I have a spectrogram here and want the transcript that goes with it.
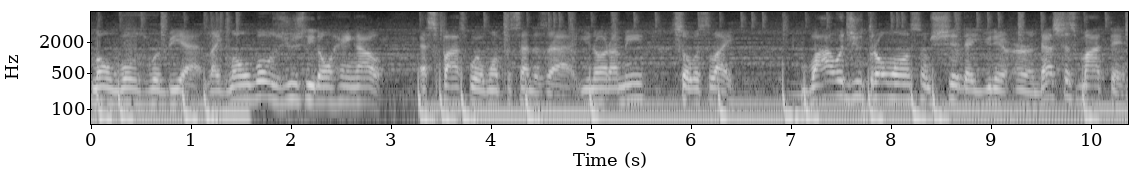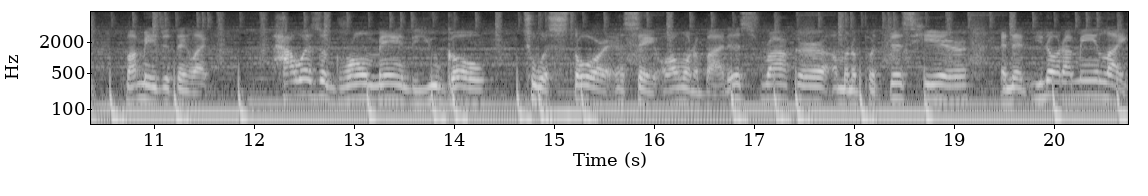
lone wolves would be at. Like lone wolves usually don't hang out at spots where one percenters at. You know what I mean? So it's like, why would you throw on some shit that you didn't earn? That's just my thing, my major thing. Like, how as a grown man do you go to a store and say, oh, I want to buy this rocker, I'm gonna put this here, and then you know what I mean? Like,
